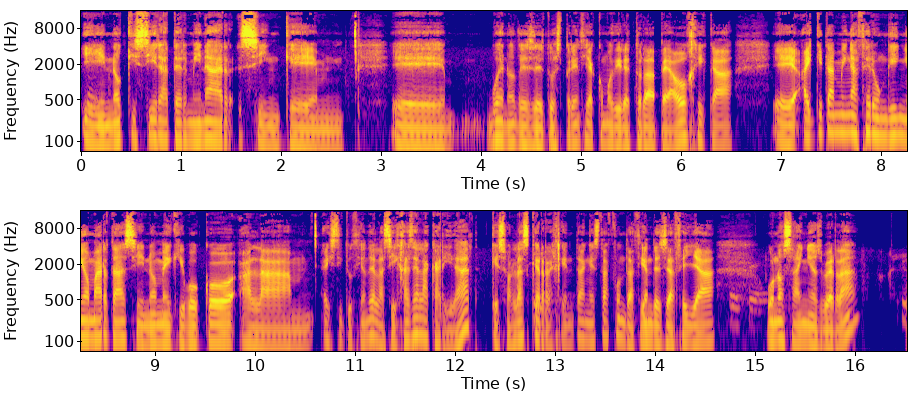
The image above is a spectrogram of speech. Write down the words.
y no quisiera terminar sin que, mm, eh, bueno, desde tu experiencia como directora pedagógica, eh, hay que también hacer un guiño, Marta, si no me equivoco, a la mm, institución de las Hijas de la Caridad, que son las que regentan esta fundación desde hace ya unos años, ¿verdad? Sí,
